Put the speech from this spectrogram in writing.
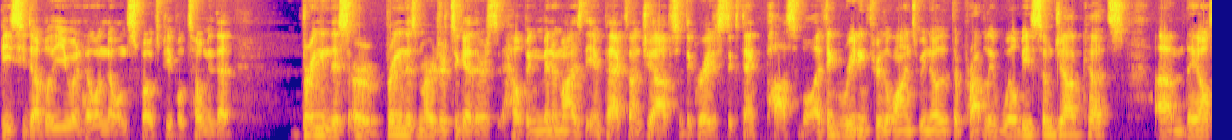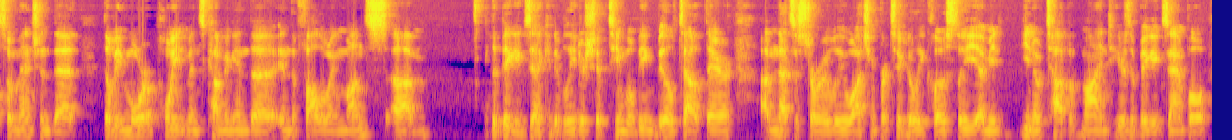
BCW and Hill and Knowlton spokespeople told me that bringing this or bringing this merger together is helping minimize the impact on jobs to the greatest extent possible. I think reading through the lines, we know that there probably will be some job cuts. Um, they also mentioned that there'll be more appointments coming in the in the following months. Um, the big executive leadership team will be built out there. Um, that's a story we'll be watching particularly closely. I mean, you know, top of mind. Here's a big example.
